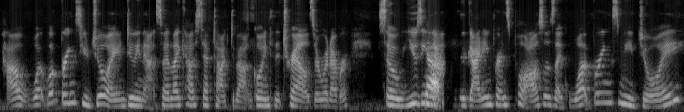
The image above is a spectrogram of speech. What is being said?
how what what brings you joy in doing that? So i like how steph talked about going to the trails or whatever. So using yeah. that the guiding principle also is like what brings me joy?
